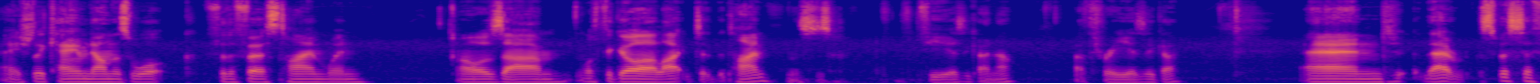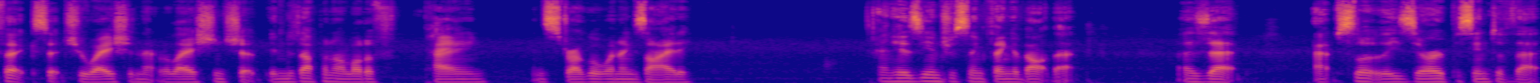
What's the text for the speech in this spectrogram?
I actually came down this walk for the first time when I was um, with the girl I liked at the time. This is a few years ago now, about three years ago. And that specific situation, that relationship, ended up in a lot of pain and struggle and anxiety. And here's the interesting thing about that is that absolutely 0% of that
